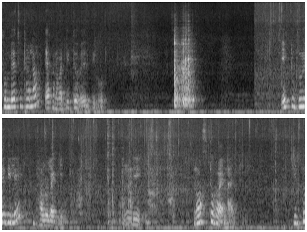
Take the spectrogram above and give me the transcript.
প্রথম ব্যাচ উঠালাম, এখন আবার দ্বিতীয় ব্যাচ দিব। একটু দূরে দিলে ভালো লাগে। যে নষ্ট হয় না আর কি। কিন্তু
